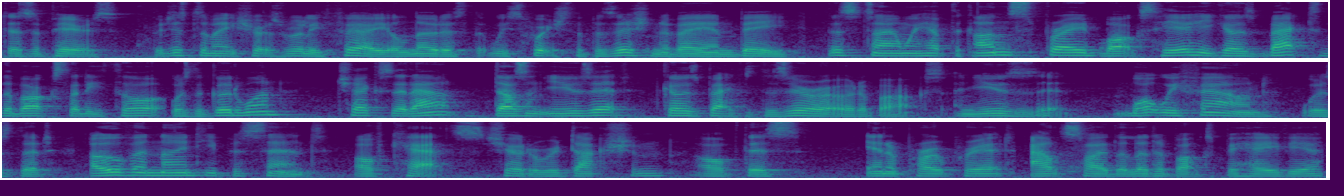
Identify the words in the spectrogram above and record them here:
disappears. But just to make sure it's really fair, you'll notice that we switch the position of A and B. This time we have the unsprayed box here. He goes back to the box that he thought was the good one, checks it out, doesn't use it, goes back to the zero odor box and uses it. What we found was that over 90% of cats showed a reduction of this inappropriate outside the litter box behavior.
